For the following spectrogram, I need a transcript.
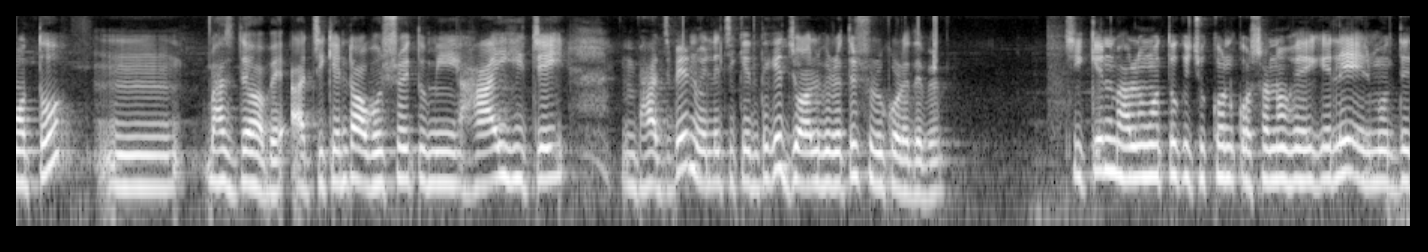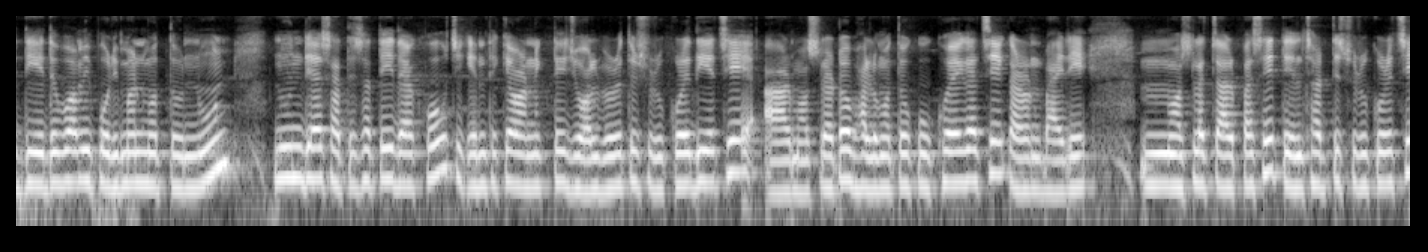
মতো ভাজতে হবে। আর চিকেনটা অবশ্যই তুমি হাই হিটেই ভাজবে, নইলে চিকেন থেকে জল বেরোতে শুরু করে দেবে। চিকেন ভালো মতো কিছুক্ষণ কষানো হয়ে গেলে এর মধ্যে দিয়ে দেবো আমি পরিমাণ মতো নুন। নুন দেওয়ার সাথে সাথেই দেখো চিকেন থেকে অনেকটাই জল বেরোতে শুরু করে দিয়েছে। আর মশলাটাও ভালো মতো কুক হয়ে গেছে, কারণ বাইরে মশলার চারপাশে তেল ছাড়তে শুরু করেছে।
